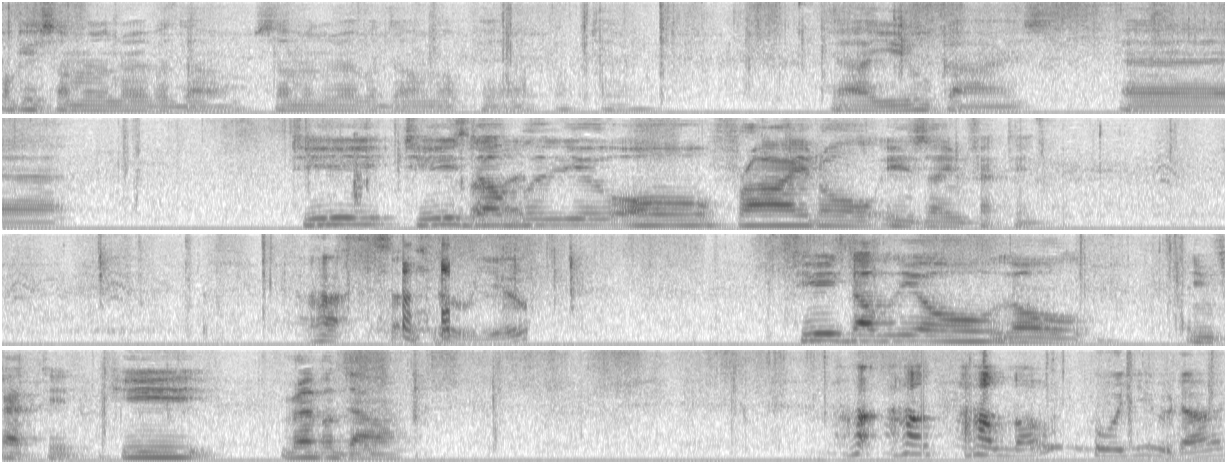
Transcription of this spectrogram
okay, someone river down. Someone river down up here. Up there. Yeah, you guys. Uh, T T W O fried all is infected. Uh, so who you? T W O lol infected. He rebel down. How, low? Who are you, dog?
